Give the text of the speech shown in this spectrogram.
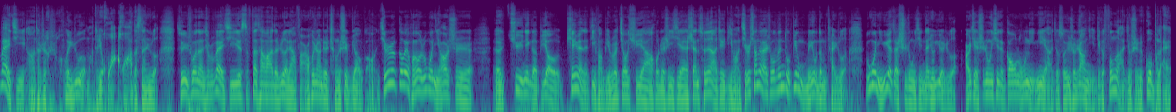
外机啊，它是会热嘛，它就哗哗的散热。所以说呢，就是外机散发的热量反而会让这个城市比较高。其实各位朋友，如果你要是呃去那个比较偏远的地方，比如说郊区啊，或者是一些山村啊，这个地方其实相对来说温度并没有那么太热。如果你越在市中心，那就越热，而且市中心的高楼林立啊，就所以说让你这个风啊，就是过不来。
